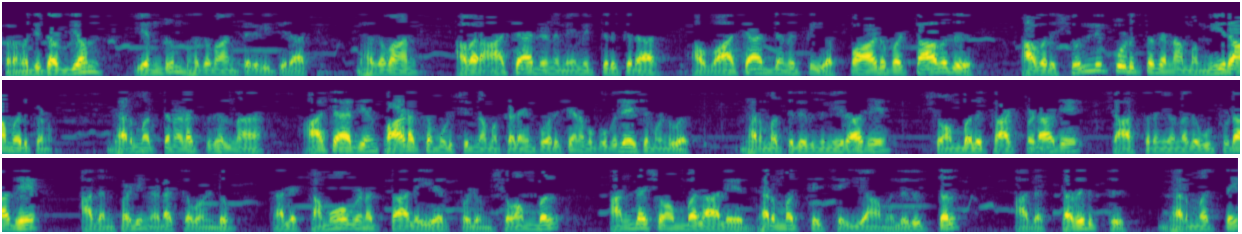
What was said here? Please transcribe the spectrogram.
பிரமதிதவ்யம் என்றும் பகவான் தெரிவிக்கிறார். பகவான் அவர் ஆச்சாரியனை நியமித்திருக்கிறார். அவ்வாச்சாரியனுக்கு எப்பாடுபட்டாவது அவர் சொல்லிக் கொடுத்ததை நம்ம மீறாம இருக்கணும். தர்மத்தை நடத்துதல்னா ஆச்சாரியன் பாடத்தை முடிச்சுட்டு நம்ம கடையும் போறச்சே நமக்கு உபதேசம் பண்ணுவார். தர்மத்திலிருந்து மீறாதே சோம்பலுக்கு ஆட்படாதே சாஸ்திரம் சொன்னதை விட்டுடாதே அதன்படி நடக்க வேண்டும். நாளை சமோகுணத்தாலே ஏற்படும் சோம்பல் அந்த சோம்பலாலே தர்மத்தை செய்யாமல் இருத்தல் அதை தவிர்த்து தர்மத்தை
